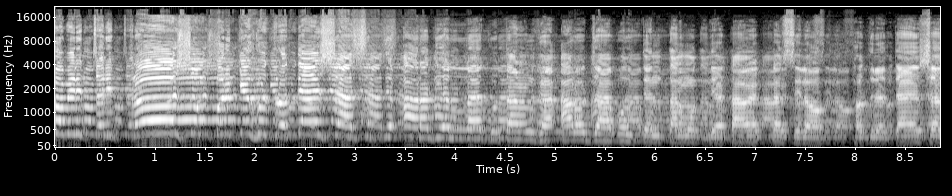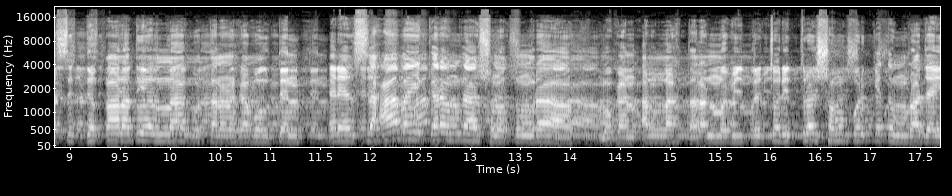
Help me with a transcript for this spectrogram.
নবীর চরিত্র সম্পর্কে আয়েশা সিদ্দিকা রাদিয়াল্লাহু তাআলা আরও যা বলতেন তার মধ্যে একটা ছিল। আয়েশা সিদ্দিকা রাদিয়াল্লাহু তাআলা বলতেন আরে শোনো তোমরা আল্লাহ তাআলার নবীর চরিত্র সম্পর্কে তোমরা যাই,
